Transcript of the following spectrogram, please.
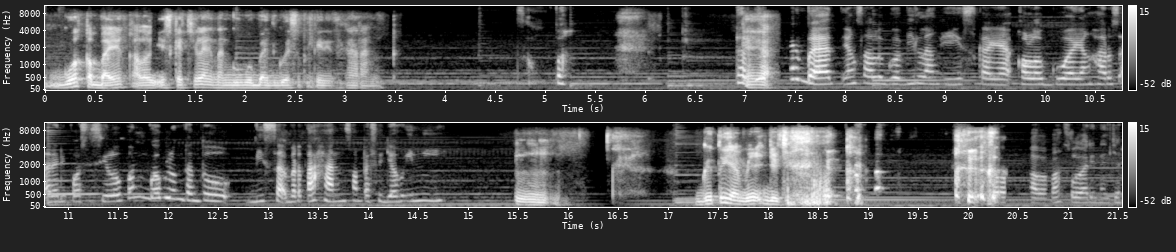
gue kebayang kalau is kecil yang tanggung beban gue seperti ini sekarang Sumpah. tapi kayak, hebat yang selalu gue bilang is kayak kalau gue yang harus ada di posisi lo pun gue belum tentu bisa bertahan sampai sejauh ini hmm. gue tuh ya mi jujur apa apa keluarin aja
